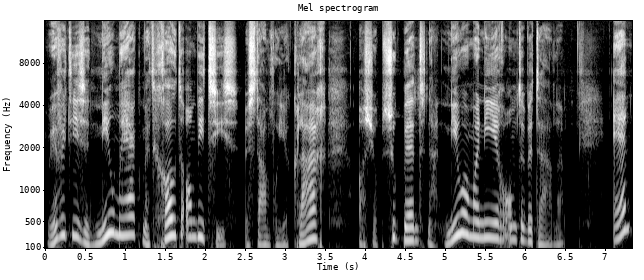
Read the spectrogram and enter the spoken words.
Riverty is een nieuw merk met grote ambities. We staan voor je klaar als je op zoek bent naar nieuwe manieren om te betalen. En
